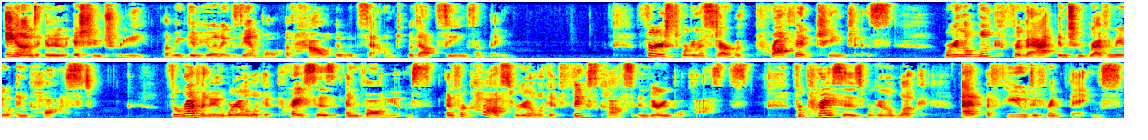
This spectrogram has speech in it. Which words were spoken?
And in an issue tree, let me give you an example of how it would sound without seeing something. First, we're going to start with profit changes. We're going to look for that into revenue and cost. For revenue, we're going to look at prices and volumes. And for costs, we're going to look at fixed costs and variable costs. For prices, we're going to look at a few different things.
